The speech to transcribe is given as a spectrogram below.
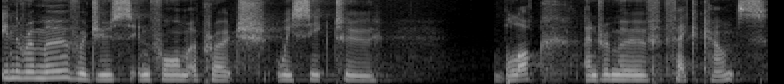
in the remove, reduce, inform approach, we seek to block and remove fake accounts,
